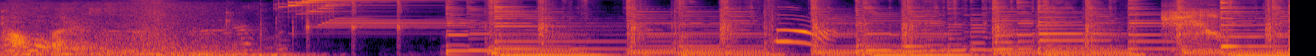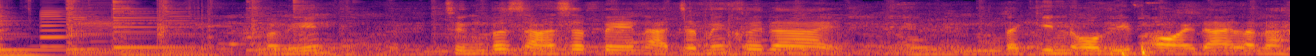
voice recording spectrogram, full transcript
เอาไป ตอนนี้ ถึงภาษาสเปนอาจจะไม่ค่อยได้ แต่กินโอลิฟออยล์ได้แล้วนะ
